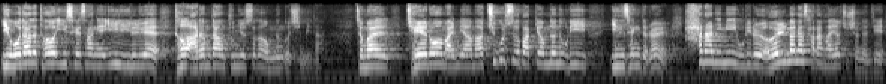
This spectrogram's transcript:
이보다 더 이 세상에 이 인류에 더 아름다운 굿뉴스가 없는 것입니다. 정말 죄로 말미암아 죽을 수밖에 없는 우리 인생들을 하나님이 우리를 얼마나 사랑하여 주셨는지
